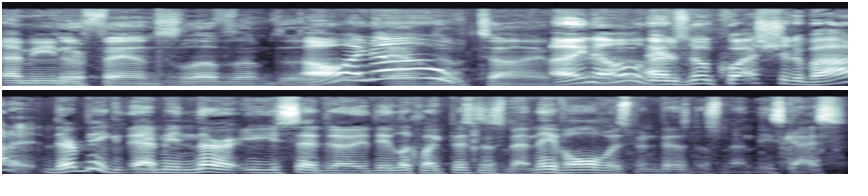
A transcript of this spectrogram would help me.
I mean, Their fans love them. to oh, I know. End of time. I know. man. There's no question about it. They're big. I mean, they're. You said uh, they look like businessmen. They've always been businessmen. These guys.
